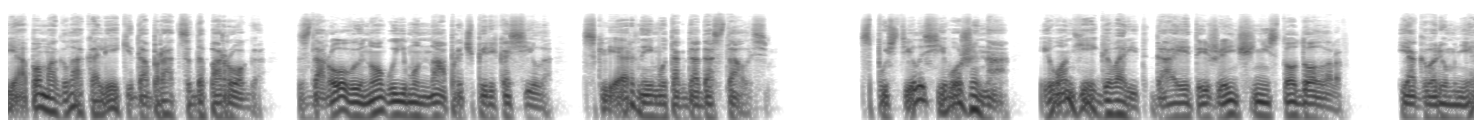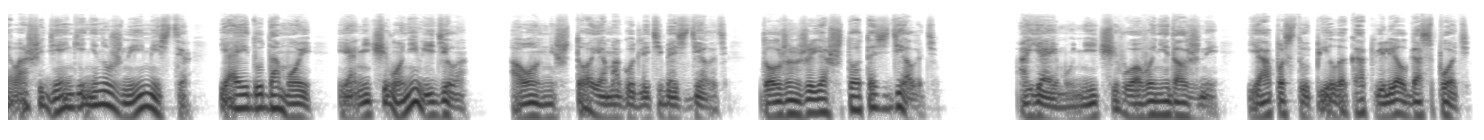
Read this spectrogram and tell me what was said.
я помогла калеке добраться до порога. Здоровую ногу ему напрочь перекосила. Скверно ему тогда досталось. Спустилась его жена, и он ей говорит, дай этой женщине сто долларов. Я говорю, мне ваши деньги не нужны, мистер. Я иду домой, я ничего не видела. А он что я могу для тебя сделать? Должен же я что-то сделать. А я ему, ничего вы не должны. Я поступила, как велел Господь.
